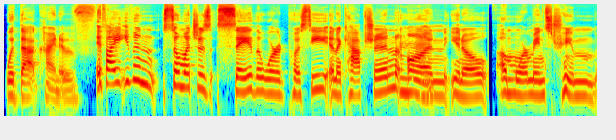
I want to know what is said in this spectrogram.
with that kind of if i even so much as say the word pussy in a caption mm-hmm. on you know a more mainstream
